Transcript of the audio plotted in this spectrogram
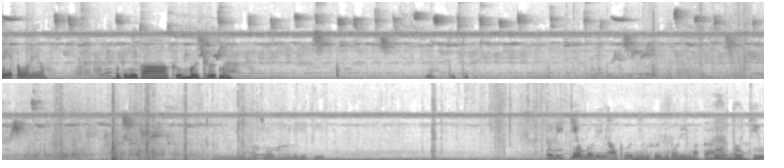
เด็ดอ้อเร็วมันก็นี่พอคือมืดคือมาน่ะจิ๊กจิ๊กนี่ฮอดโฉมนี่ก็เห็ดอีก ตัว นี้บจิ๋วนบอริ่งเอาคืนนี้เมื่อคืนนี้บอริ่งมาก้านนะเดี๋ยวนี้ตัวนะจิ๋ว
